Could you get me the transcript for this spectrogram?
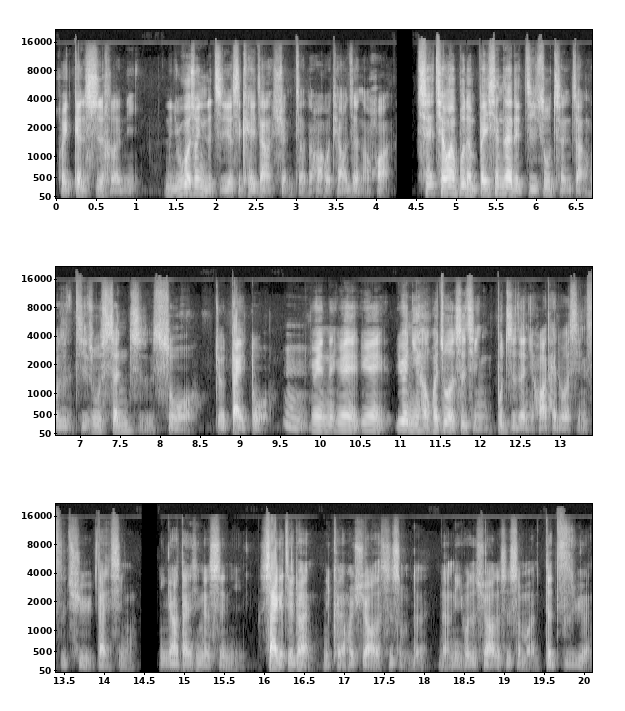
会更适合你？你如果说你的职业是可以这样选择的话，或调整的话，千千万不能被现在的急速成长或者急速升职所就怠惰，嗯，因为那因为因为因为你很会做的事情，不值得你花太多心思去担心。你要担心的是，你下一个阶段你可能会需要的是什么的能力，或者需要的是什么的资源。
